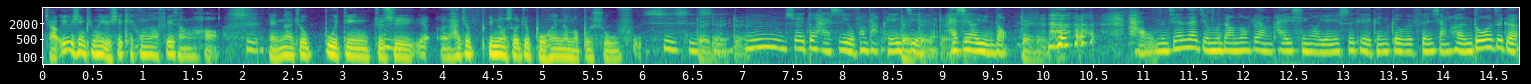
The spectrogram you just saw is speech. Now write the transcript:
假如异位性皮肤有些可以控制到非常好，是哎，那就不一定就是嗯要，呃，他就运动的时候就不会那么不舒服。是是是，对对对嗯，所以都还是有方法可以解的，对对对还是要运动。对对对，好，我们今天在节目当中非常开心哦，严医师可以跟各位分享很多这个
